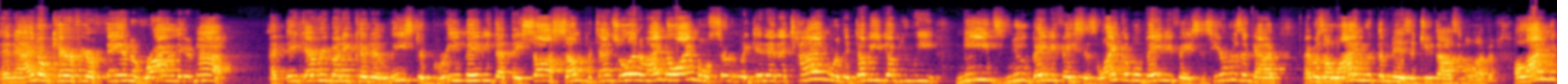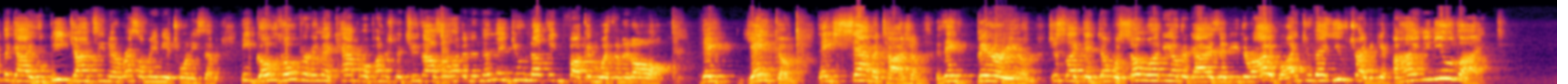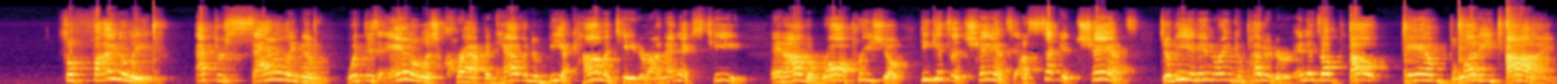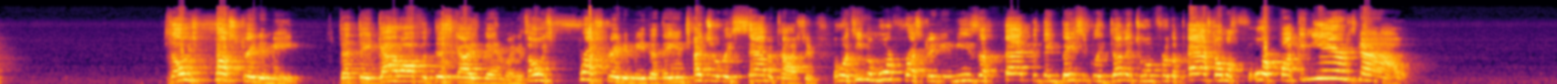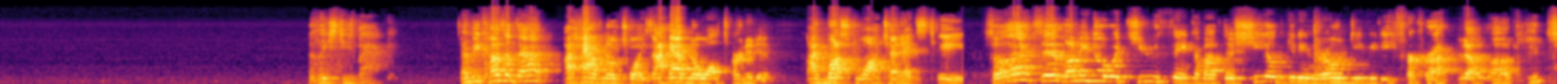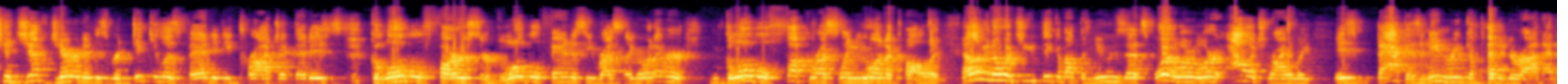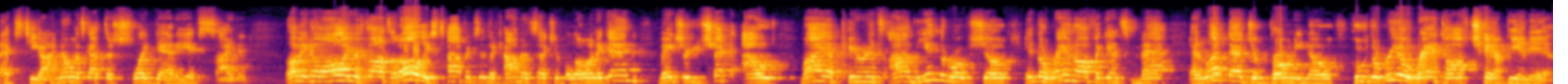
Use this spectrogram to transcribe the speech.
And I don't care if you're a fan of Riley or not. I think everybody could at least agree maybe that they saw some potential in him. I know I most certainly did at a time where the WWE needs new baby faces, likable baby faces. Here was a guy that was aligned with The Miz in 2011, aligned with the guy who beat John Cena at WrestleMania 27. He goes over him at Capital Punishment 2011, and then they do nothing fucking with him at all. They yank him, they sabotage him, they bury him, just like they've done with so many other guys that either I've liked or that you've tried to get behind and you liked. So finally, after saddling him with this analyst crap and having him be a commentator on NXT and on the Raw pre-show, he gets a chance, a second chance to be an in-ring competitor, and it's about damn bloody time. It's always frustrated me that they got off of this guy's bandwagon. It's always frustrated me that they intentionally sabotaged him. But what's even more frustrating to me is the fact that they've basically done it to him for the past almost four fucking years now. At least he's back. And because of that, I have no choice. I have no alternative. I must watch NXT. So that's it. Let me know what you think about the Shield getting their own DVD for crying out loud. Uh, Jeff Jarrett and his ridiculous vanity project that is global farce or global fantasy wrestling or whatever global fuck wrestling you want to call it. And let me know what you think about the news that, spoiler alert, Alex Riley is back as an in-ring competitor on NXT. I know it's got the Schleg Daddy excited. Let me know all your thoughts on all these topics in the comment section below. And again, make sure you check out my appearance on the In the Ropes show in the Rant Off against Matt and let that jabroni know who the real Rant Off champion is.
